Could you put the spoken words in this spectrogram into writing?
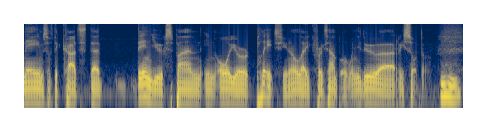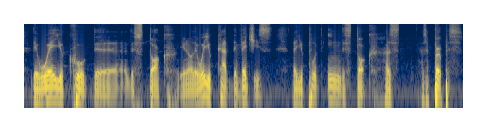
names of the cuts that then you expand in all your plates. You know, like for example, when you do uh, risotto, hmm the way you cook the the stock, you know, the way you cut the veggies that you put in the stock has has a purpose.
